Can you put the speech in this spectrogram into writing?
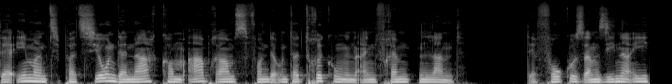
der Emanzipation der Nachkommen Abrams von der Unterdrückung in einem fremden Land. Der Fokus am Sinai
